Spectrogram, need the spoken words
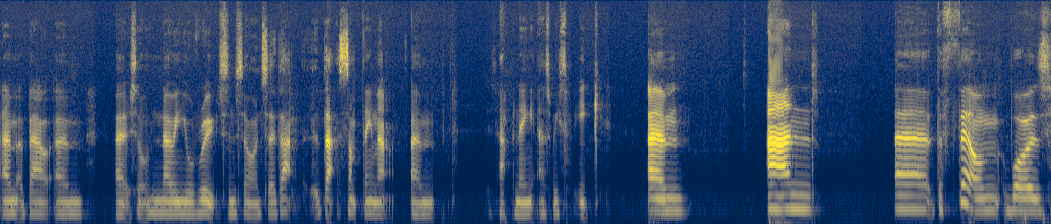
um, about um, uh, sort of knowing your roots and so on. So that that's something that is happening as we speak. And uh, the film was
